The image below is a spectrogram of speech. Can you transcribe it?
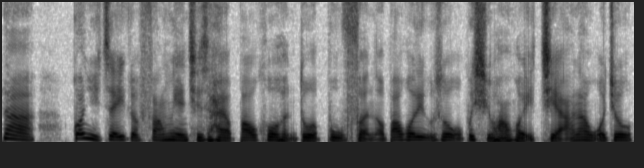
那关于这一个方面，其实还有包括很多部分哦，包括例如说，我不喜欢回家，那我就。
